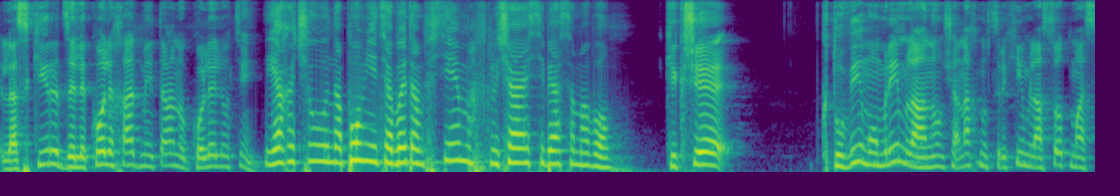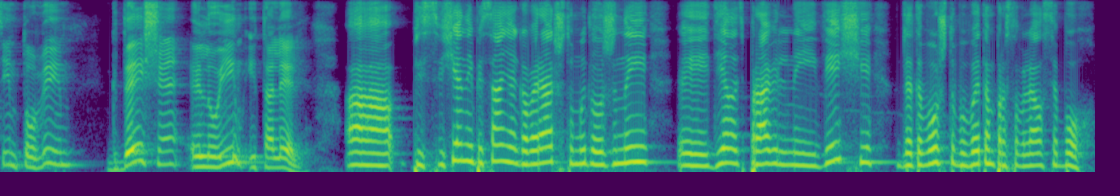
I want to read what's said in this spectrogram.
להזכיר את זה לכל אחד מאיתנו, כולל אותי. И Я хочу напомнить об этом всем, включая себя самого. כי כשכתובים אומרים לנו שאנחנו צריכים לעשות מעשים טובים כדי שאלוהים יתעלל. А пи- священные писания говорят, что мы должны э, делать правильные вещи для того, чтобы в этом прославлялся Бог.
